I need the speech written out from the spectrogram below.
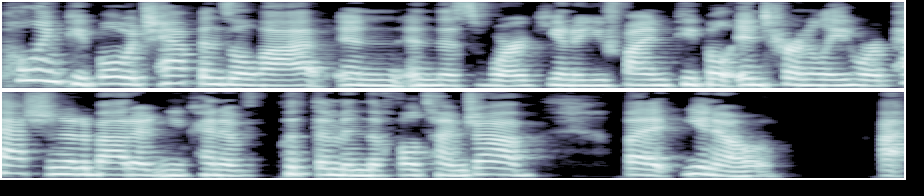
pulling people, which happens a lot in, in this work. You know, you find people internally who are passionate about it and you kind of put them in the full time job. But, you know, I,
